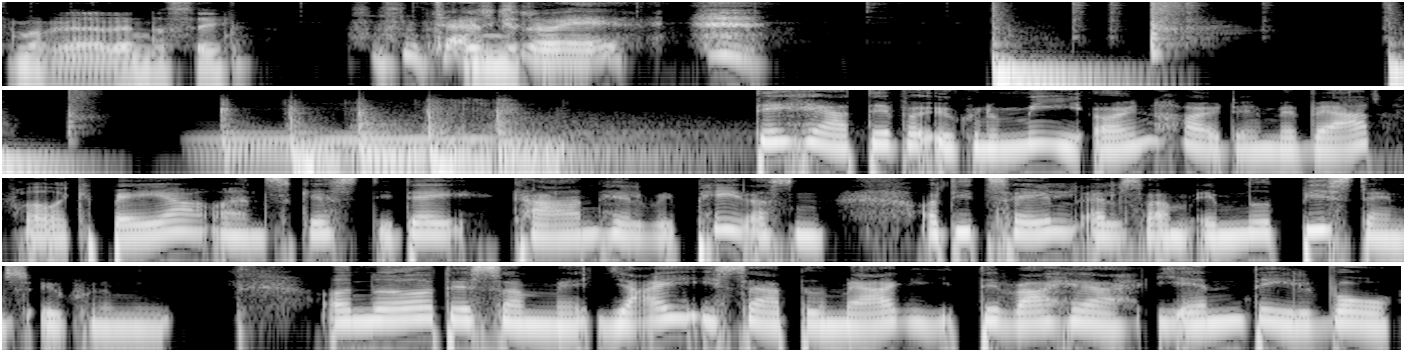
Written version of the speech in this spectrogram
det må vi vente og se. tak skal du have. Det her, det var økonomi i øjenhøjde med vært Frederik Bager og hans gæst i dag, Karen Helve Petersen, og de talte altså om emnet bistandsøkonomi. Og noget af det, som jeg især blev mærke i, det var her i anden del, hvor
